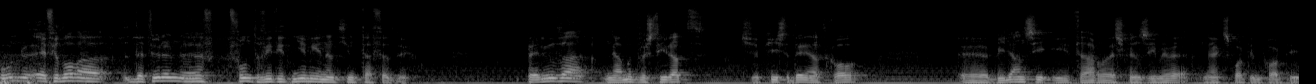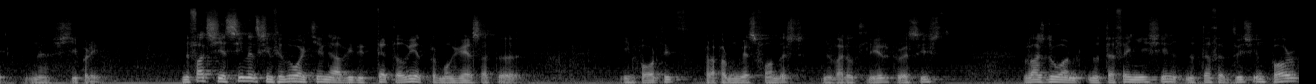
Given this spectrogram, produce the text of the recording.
Unë e fillova detyrën në fund të vitit një mijë e nëntëqind e tetëdhjetë e dy. Periudha nga më të vështirat që kishte deri në atë kohë bilanci i të ardhurave dhe shpenzimeve nga eksport-importi në Shqipëri. Në fakt, shqetësimet kishin filluar që nga viti tetëdhjetë për mungesa të importit, pra për mungesë fondesh në valutë të lirë kryesisht, vazhduan në tetëdhjetë e njëshin, në tetëdhjetë e dyshin, por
